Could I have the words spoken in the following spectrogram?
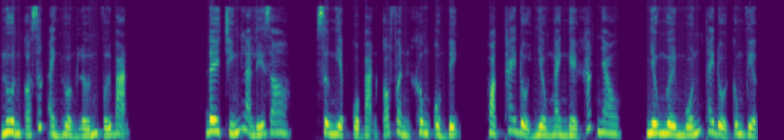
luôn có sức ảnh hưởng lớn với bạn. Đây chính là lý do sự nghiệp của bạn có phần không ổn định hoặc thay đổi nhiều ngành nghề khác nhau. Nhiều người muốn thay đổi công việc.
